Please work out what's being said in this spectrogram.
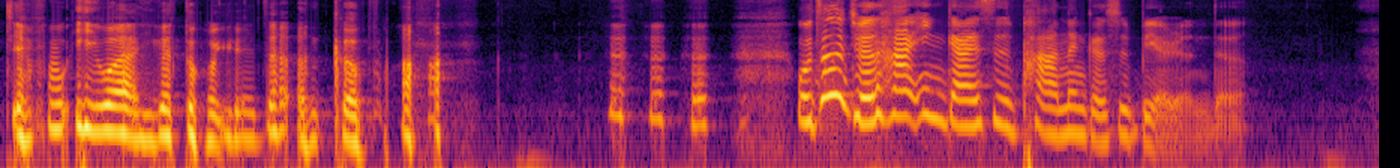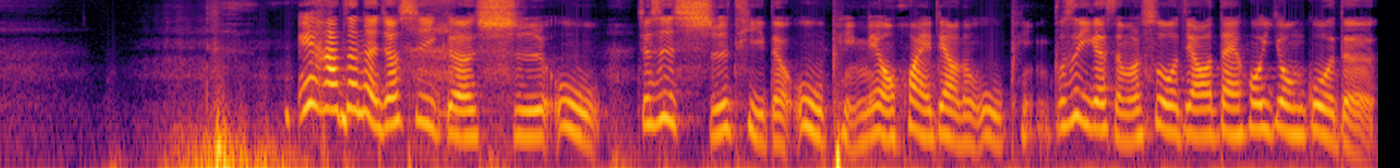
姐夫意外一个多月，这很可怕。我真的觉得他应该是怕那个是别人的，因为他真的就是一个实物，就是实体的物品，没有坏掉的物品，不是一个什么塑胶袋或用过的、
